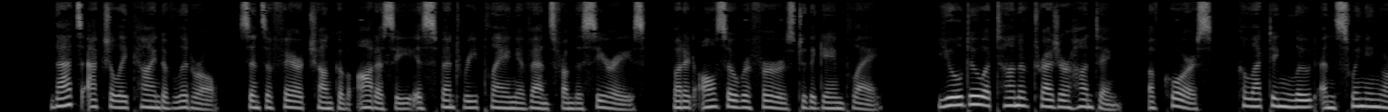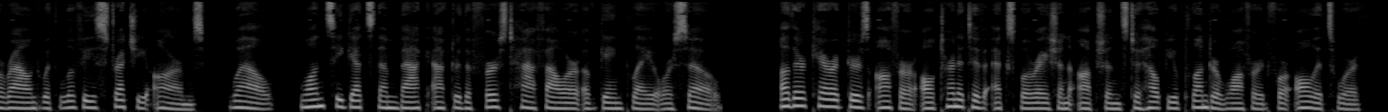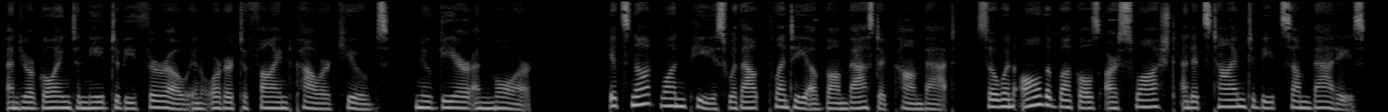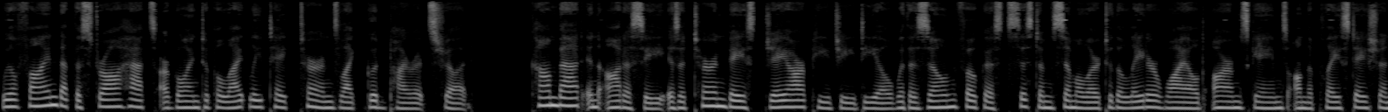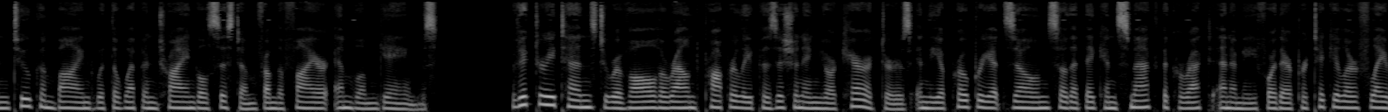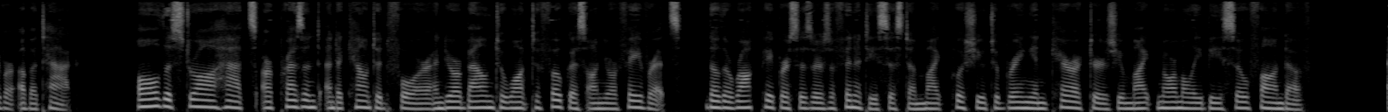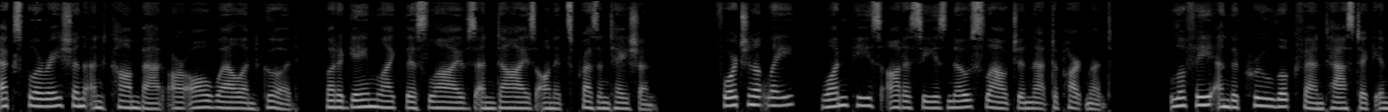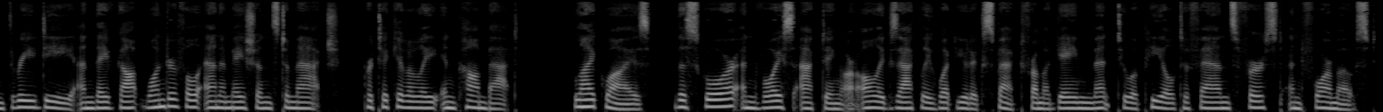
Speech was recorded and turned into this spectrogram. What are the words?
That's actually kind of literal, since a fair chunk of Odyssey is spent replaying events from the series, but it also refers to the gameplay. You'll do a ton of treasure hunting, of course, collecting loot and swinging around with Luffy's stretchy arms, well, once he gets them back after the first half hour of gameplay or so. Other characters offer alternative exploration options to help you plunder Waford for all it's worth, and you're going to need to be thorough in order to find power cubes, new gear, and more. It's not One Piece without plenty of bombastic combat, so when all the buckles are swashed and it's time to beat some baddies, we'll find that the Straw Hats are going to politely take turns like good pirates should. Combat in Odyssey is a turn based JRPG deal with a zone focused system similar to the later Wild Arms games on the PlayStation 2 combined with the weapon triangle system from the Fire Emblem games. Victory tends to revolve around properly positioning your characters in the appropriate zone so that they can smack the correct enemy for their particular flavor of attack. All the straw hats are present and accounted for, and you're bound to want to focus on your favorites, though the rock paper scissors affinity system might push you to bring in characters you might normally be so fond of. Exploration and combat are all well and good, but a game like this lives and dies on its presentation. Fortunately, One Piece Odyssey is no slouch in that department. Luffy and the crew look fantastic in 3D and they've got wonderful animations to match, particularly in combat. Likewise, the score and voice acting are all exactly what you'd expect from a game meant to appeal to fans first and foremost.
